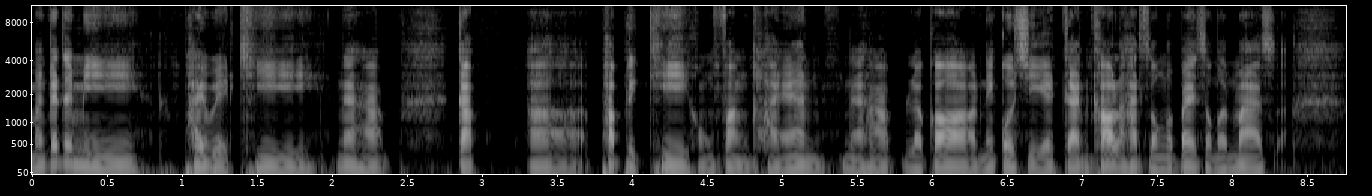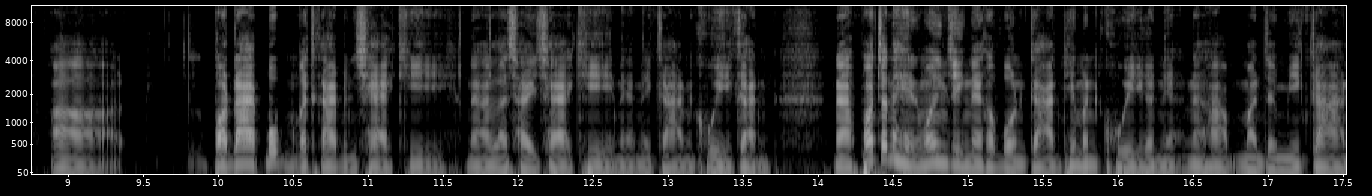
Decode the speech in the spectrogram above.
มันก็จะมี private key นะครับกับ public key ของฝั่ง client นะครับแล้วก็ negotiate กันเข้ารหัสส่งกันไปส่งกันมาพอได้ปุ๊บมันก็จะกลายเป็นแชร์คีย์นะแล้วใช้แชร์คีย์เนี่ยในการคุยกันนะเพราะจะเห็นว่าจริงๆในกระบวนการที่มันคุยกันเนี่ยนะครับมันจะมีการ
